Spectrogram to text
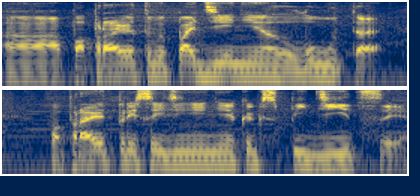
а, поправят выпадение лута, поправит присоединение к экспедиции,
